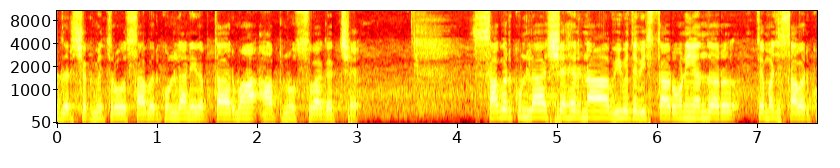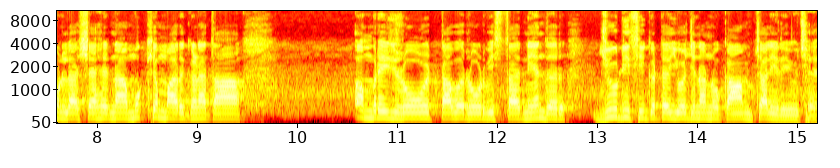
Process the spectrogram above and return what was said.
દર્શક મિત્રો સાબરકુંડલાની રફતારમાં આપનું સ્વાગત છે. સાબરકુંડલા શહેરના વિવિધ વિસ્તારોની અંદર તેમજ સાબરકુંડલા શહેરના મુખ્ય માર્ગ ગણાતા અમરેલી રોડ, ટાવર રોડ વિસ્તારની અંદર જીયુડીસી ગટર યોજનાનું કામ ચાલી રહ્યું છે.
